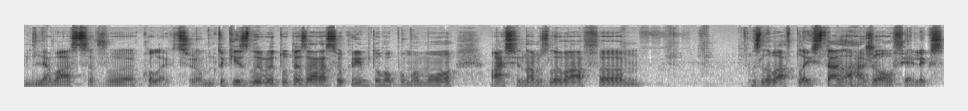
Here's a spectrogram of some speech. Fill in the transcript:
для вас в колекцію. Ну, такі зливи тут і зараз. Окрім того, по-моєму, Асі нам зливав. Зливав плейстайл, ага, Жоао Фелікс.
